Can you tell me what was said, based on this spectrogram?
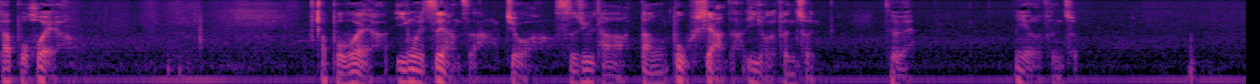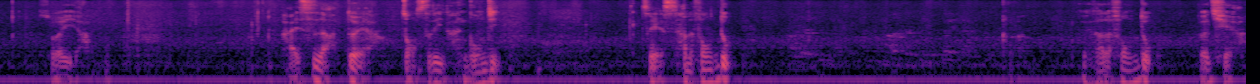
他不会啊，他不会啊，因为这样子啊，就啊失去他当部下的应有的分寸，对不对？应有的分寸，所以啊。还是啊，对啊，总司令很恭敬，这也是他的风度，他的风度。而且啊，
